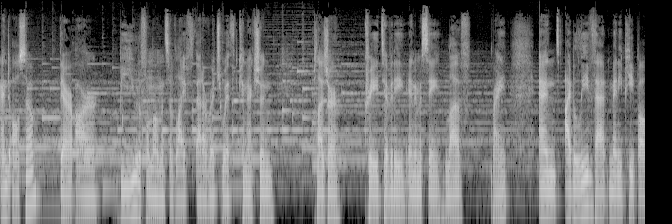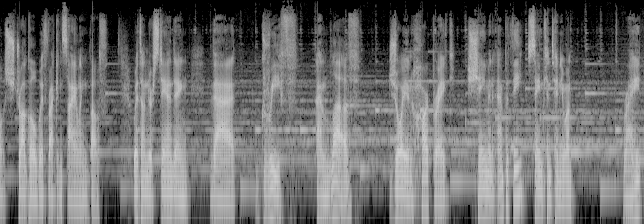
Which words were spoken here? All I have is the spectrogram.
And also, there are beautiful moments of life that are rich with connection, pleasure, creativity, intimacy, love, right? And I believe that many people struggle with reconciling both, with understanding that grief and love, joy and heartbreak, shame and empathy, same continuum, right?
